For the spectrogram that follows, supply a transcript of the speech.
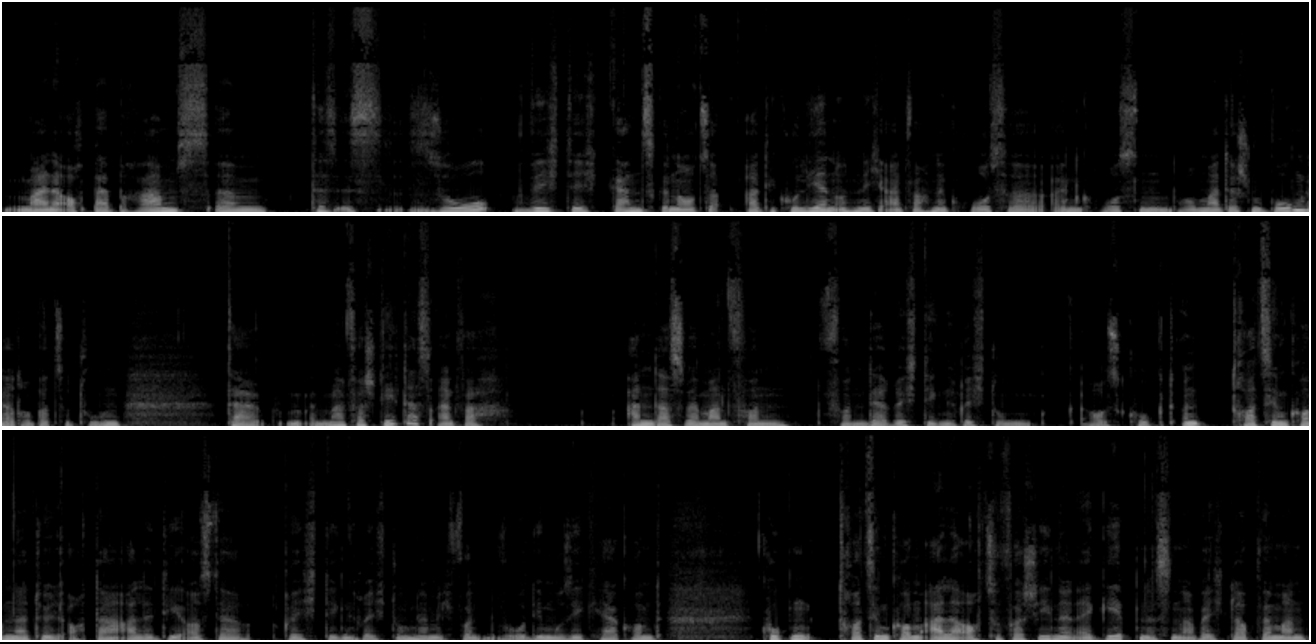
meine auch bei Brahms, ähm, das ist so wichtig, ganz genau zu artikulieren und nicht einfach eine große, einen großen romantischen Bogen darüber zu tun. Da, man versteht das einfach anders, wenn man von, von der richtigen Richtung ausguckt. Und trotzdem kommen natürlich auch da alle, die aus der richtigen Richtung, nämlich von wo die Musik herkommt, gucken. Trotzdem kommen alle auch zu verschiedenen Ergebnissen. Aber ich glaube, wenn man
